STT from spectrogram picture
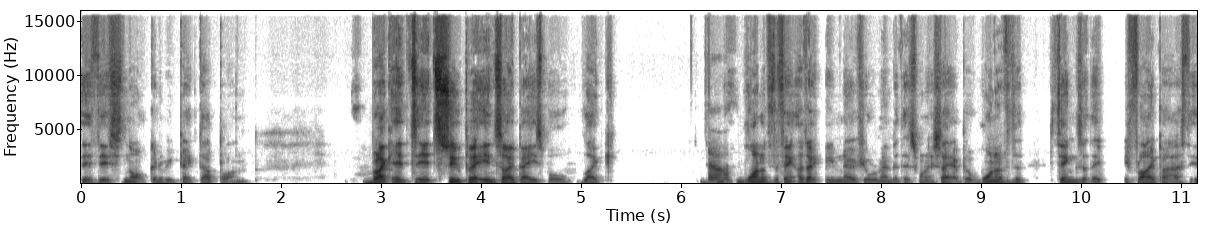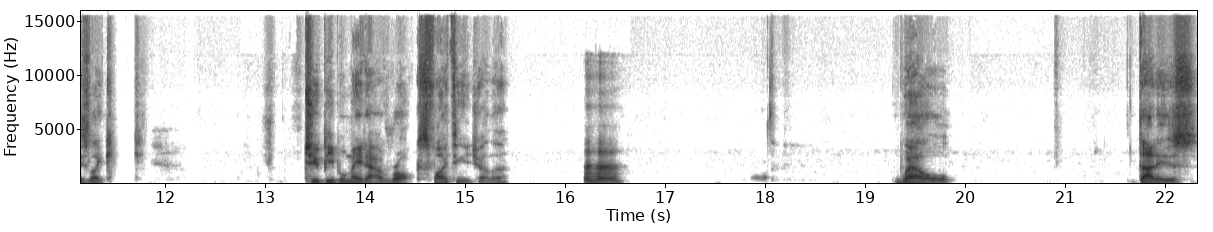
it's not going to be picked up on like it's it's super inside baseball like No. one of the things I don't even know if you'll remember this when I say it, but one of the things that they fly past is like two people made out of rocks fighting each other. Uh huh. Well, that is,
